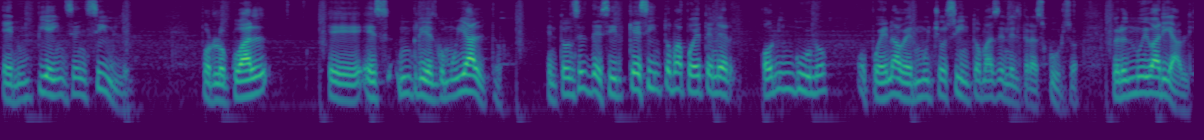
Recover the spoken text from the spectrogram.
en un pie insensible, por lo cual eh, es un riesgo muy alto. Entonces decir qué síntoma puede tener o ninguno o pueden haber muchos síntomas en el transcurso, pero es muy variable.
